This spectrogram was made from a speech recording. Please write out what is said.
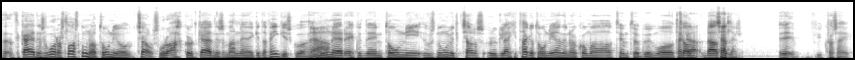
það gæðin sem voru að slást núna Tony og Charles voru akkurat gæðin sem hann hefði getað fengið sko, en Já. núna er einhvern veginn Tony, þú veist, núna vil Charles örgulega ekki taka Tony að þeirna að koma af tveim töpum og taka Chandler, eh, hvað sagði ég?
